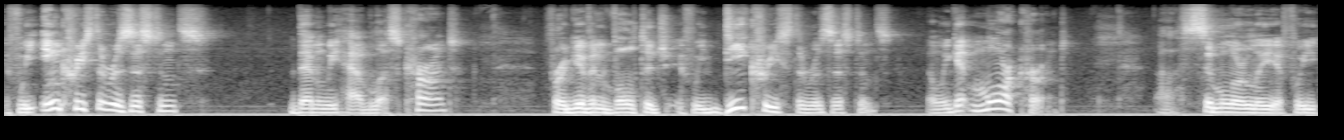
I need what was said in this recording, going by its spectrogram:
if we increase the resistance then we have less current. For a given voltage if we decrease the resistance then we get more current. Uh, similarly if we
